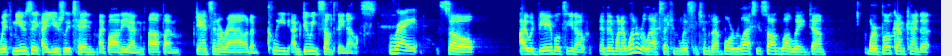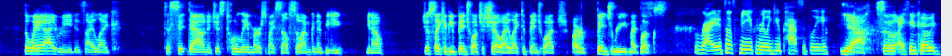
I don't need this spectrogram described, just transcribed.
With music, I usually tend my body. I'm up. I'm dancing around. I'm clean. I'm doing something else. Right. So I would be able to, you know, and then when I want to relax, I can listen to that more relaxing song while laying down. Where a book, I'm kind of the way I read is I like to sit down and just totally immerse myself. So I'm going to be, you know, just like if you binge watch a show, I like to binge watch or binge read my books. Right. It's not something you can really do passively. Yeah. So I think I would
